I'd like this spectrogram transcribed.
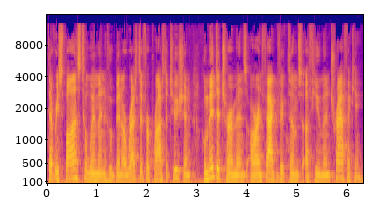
that responds to women who've been arrested for prostitution whom it determines are in fact victims of human trafficking.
